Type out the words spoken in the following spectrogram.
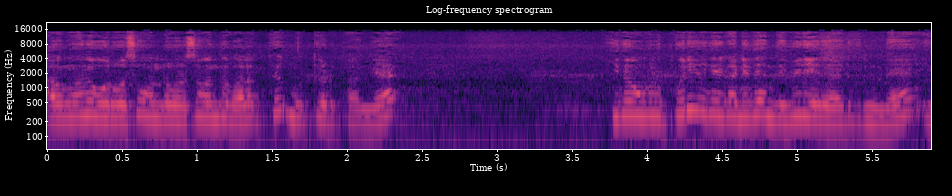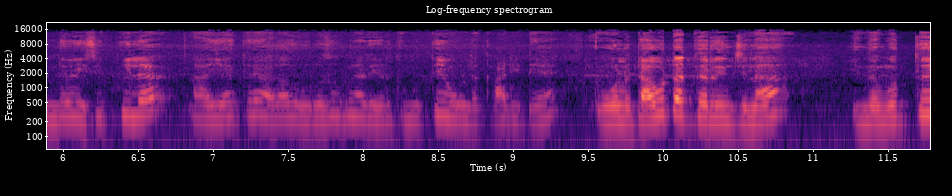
அவங்க வந்து ஒரு வருஷம் ஒன்றரை வருஷம் வந்து வளர்த்து முத்து எடுப்பாங்க. இதை உங்களுக்கு புரிய வைக்கிறக்காண்டி தான் இந்த வீடியோ நான் எடுத்துருந்தேன் இந்த வகை சிப்பியில் நான் ஏற்கனவே அதாவது ஒரு வருஷத்துக்கு முன்னாடி எடுத்த முத்தையும் உங்களை காட்டிட்டேன். உங்களுக்கு டவுட்டாக தெரிஞ்சுன்னா இந்த முத்து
